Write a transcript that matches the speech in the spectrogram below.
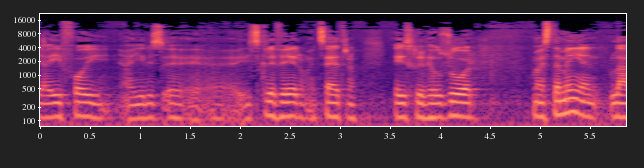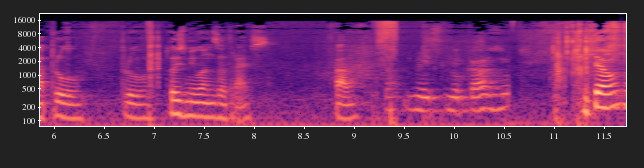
e aí foi, aí eles, é, é, eles escreveram, etc. Ele escreveu o Zor, mas também é lá pro pro dois mil anos atrás. Fala. No caso. Então,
